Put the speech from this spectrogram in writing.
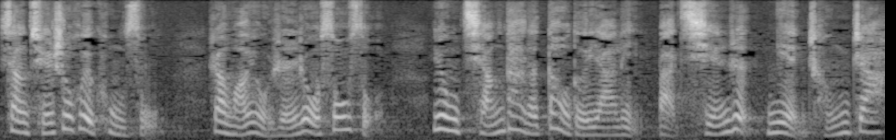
向全社会控诉，让网友人肉搜索，用强大的道德压力把前任碾成渣。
